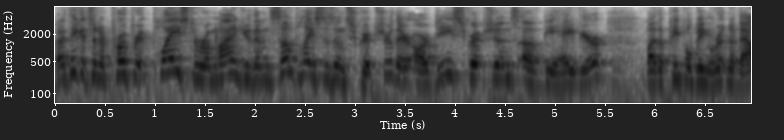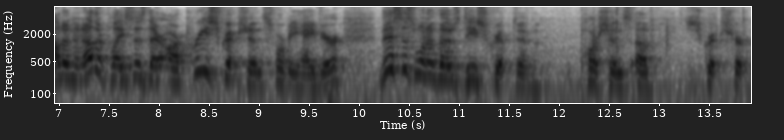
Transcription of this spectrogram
I think it's an appropriate place to remind you that in some places in Scripture there are descriptions of behavior by the people being written about, and in other places there are prescriptions for behavior. This is one of those descriptive portions of Scripture.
